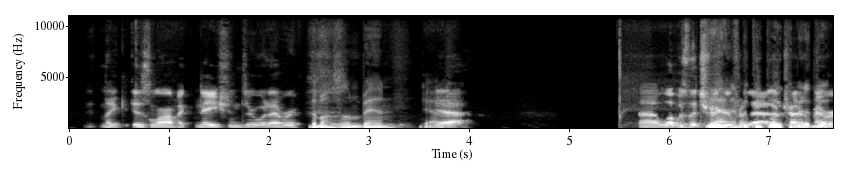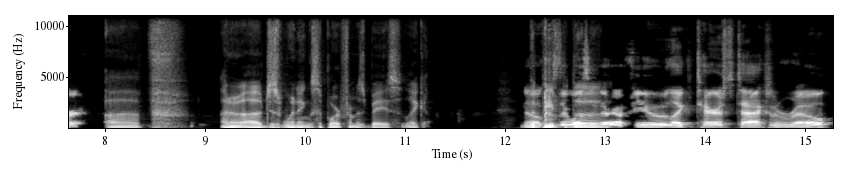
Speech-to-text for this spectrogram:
like Islamic nations or whatever. The Muslim ban. Yeah. Yeah. Uh, what was the trigger and for the that? people who I'm trying to committed the- Uh, I don't know. Just winning support from his base. Like, No, The because there wasn't the- there a few like terrorist attacks in a row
